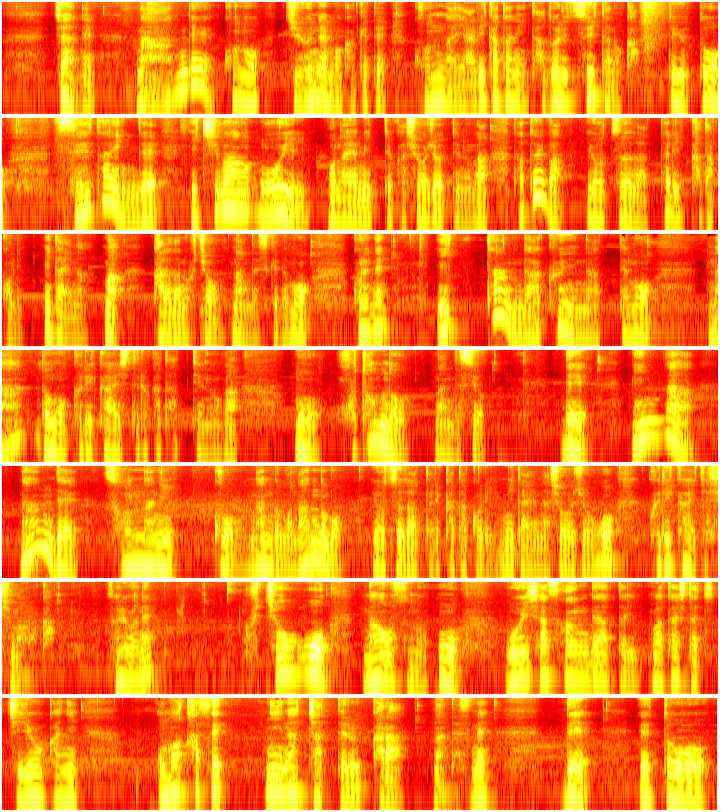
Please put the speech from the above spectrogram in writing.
じゃあね、なんでこの10年もかけてこんなやり方にたどり着いたのかっていうと、整体院で一番多いお悩みっていうか症状っていうのが、例えば腰痛だったり肩こりみたいな、まあ体の不調なんですけども、これね、一旦楽になっても何度も繰り返してる方っていうのがもうほとんどなんですよ。で、みんななんでそんなにこう何度も何度も腰痛だったり肩こりみたいな症状を繰り返してしまうのか。それはね、不調を治すのをお医者さんであったり私たち治療家にお任せになっちゃってるからなんですね。で、えっと、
